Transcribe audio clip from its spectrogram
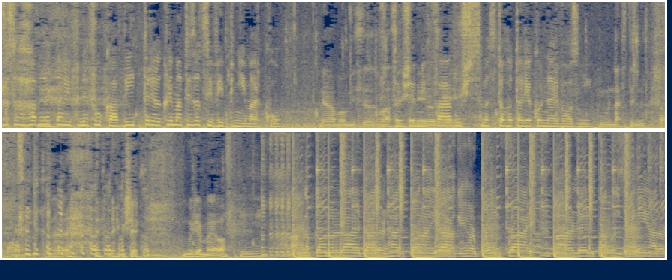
Prostě hlavně tady nefouká vítr, klimatizaci vypní, Marku. Jo, bo mi se vlasy Protože my fakt už jsme z toho tady jako nervózní. Takže můžeme, jo? Brain fried. My lady Papa Zenny out of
